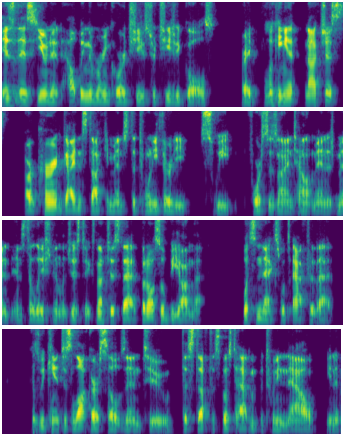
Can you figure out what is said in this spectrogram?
is this unit helping the Marine Corps achieve strategic goals, right? Looking at not just our current guidance documents, the 2030 suite, force design, talent management, installation, and logistics, not just that, but also beyond that. What's next? What's after that? Because we can't just lock ourselves into the stuff that's supposed to happen between now, you know,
